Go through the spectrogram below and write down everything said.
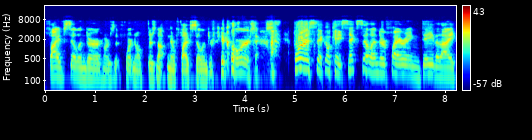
five cylinder or is it four? No there's not no five cylinder vehicle. Four or six. Four or six. Okay six cylinder firing day that i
